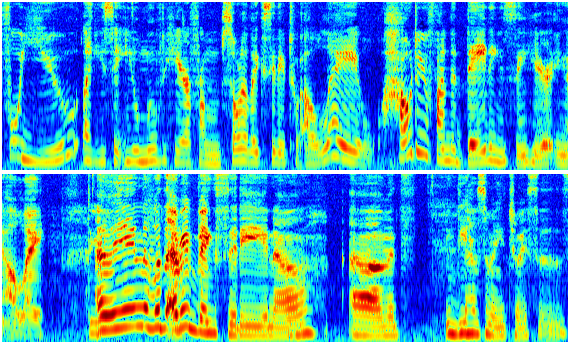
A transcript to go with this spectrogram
for you, like you said, you moved here from Salt Lake City to LA. How do you find the dating scene here in LA? You, I mean, with every big city, you know, um, it's you have so many choices.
